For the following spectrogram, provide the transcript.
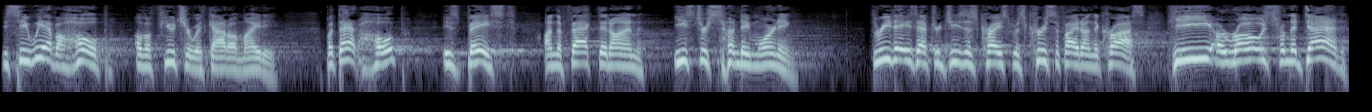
You see, we have a hope of a future with God Almighty. But that hope is based on the fact that on Easter Sunday morning, Three days after Jesus Christ was crucified on the cross, He arose from the dead.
